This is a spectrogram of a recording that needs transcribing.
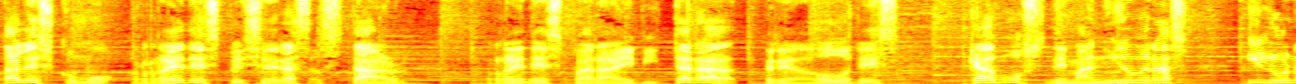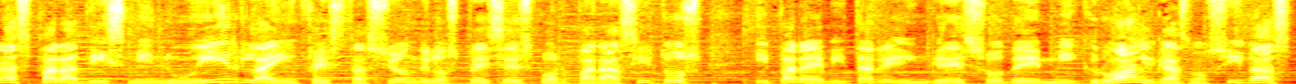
tales como redes peceras Star, redes para evitar a predadores, cabos de maniobras y lonas para disminuir la infestación de los peces por parásitos y para evitar el ingreso de microalgas nocivas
